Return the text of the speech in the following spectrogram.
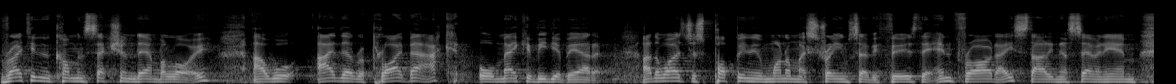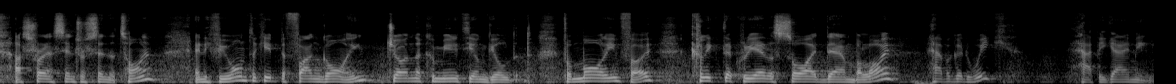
Write it in the comment section down below. I will either reply back or make a video about it. Otherwise, just pop in in one of my streams every Thursday and Friday, starting at 7 a.m. Australian Central Standard Time. And if you want to keep the fun going, join the community on Guilded. For more info, click the creator side down below. Have a good week. Happy gaming.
